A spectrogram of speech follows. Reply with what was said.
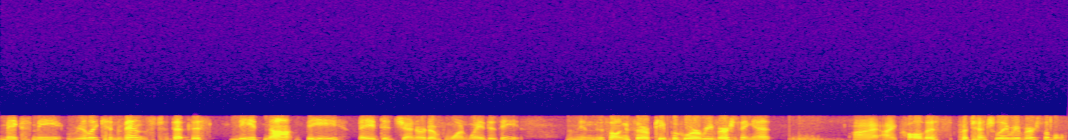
makes me really convinced that this need not be a degenerative one-way disease. I mean, as long as there are people who are reversing it, I, I call this potentially reversible.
